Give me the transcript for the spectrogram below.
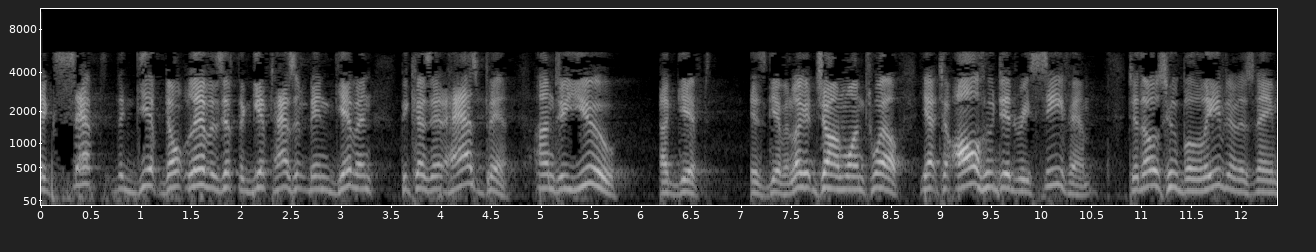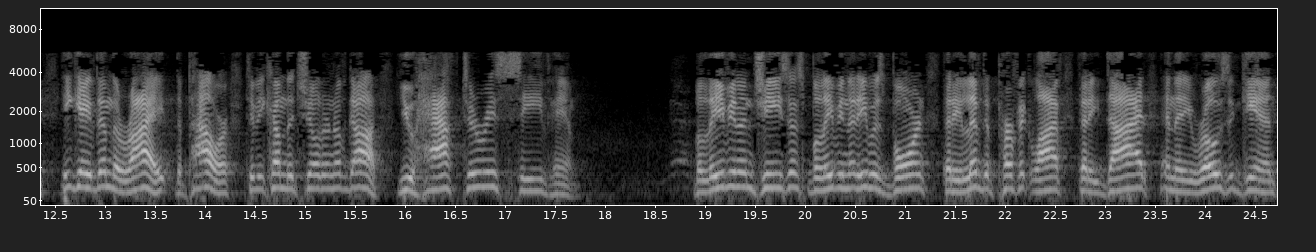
Accept the gift. Don't live as if the gift hasn't been given because it has been. Unto you a gift is given. Look at John 1:12. Yet to all who did receive him, to those who believed in his name, he gave them the right, the power to become the children of God. You have to receive him. Believing in Jesus, believing that he was born, that he lived a perfect life, that he died, and that he rose again,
